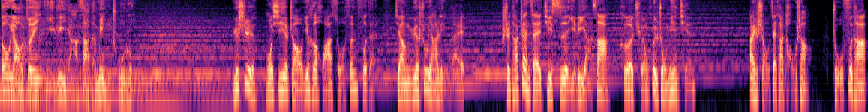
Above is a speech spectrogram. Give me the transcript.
都要遵以利亚撒的命出入。于是摩西照耶和华所吩咐的，将约书亚领来，使他站在祭司以利亚撒和全会众面前，按手在他头上，嘱咐他，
